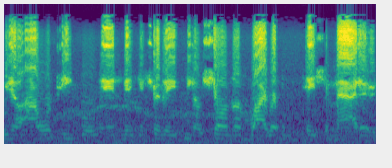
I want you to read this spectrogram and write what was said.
you know, our people and making sure they, you know, showing them why representation matters.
